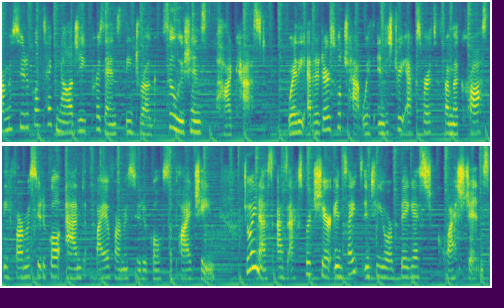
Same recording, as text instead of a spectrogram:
Pharmaceutical Technology presents the Drug Solutions Podcast, where the editors will chat with industry experts from across the pharmaceutical and biopharmaceutical supply chain. Join us as experts share insights into your biggest questions,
